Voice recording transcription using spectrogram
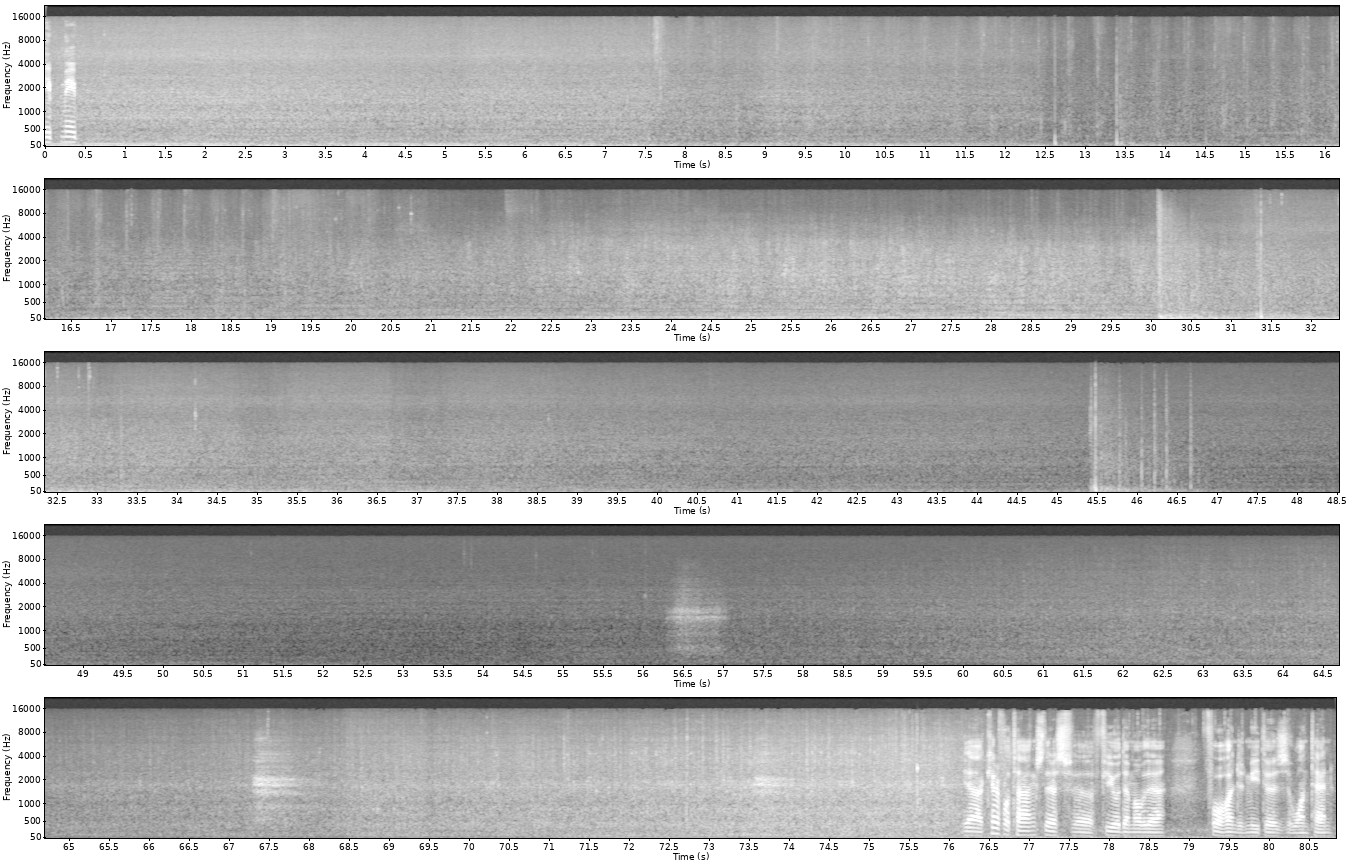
Meep meep. Yeah, careful tanks. There's a few of them over there. 400 meters, 110.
